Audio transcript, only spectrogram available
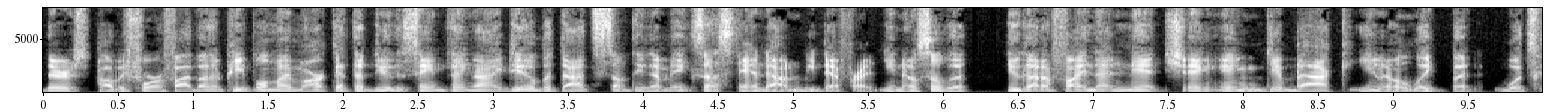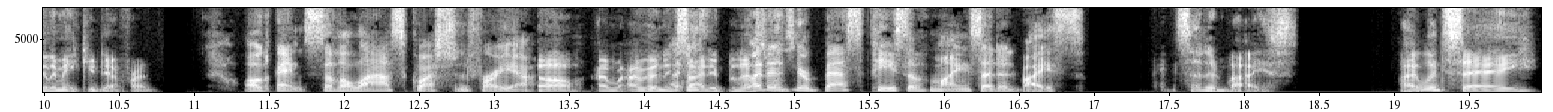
there's probably four or five other people in my market that do the same thing I do, but that's something that makes us stand out and be different, you know, so that you got to find that niche and, and, give back, you know, like, but what's going to make you different? Okay, so the last question for you. Oh, i have been excited is, for this. What one. is your best piece of mindset advice? Mindset advice. I would say,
